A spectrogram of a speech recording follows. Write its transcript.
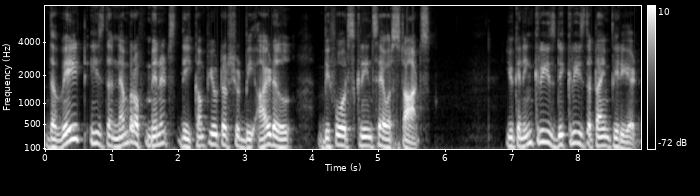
The wait is the number of minutes the computer should be idle before screensaver starts. You can increase decrease the time period.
